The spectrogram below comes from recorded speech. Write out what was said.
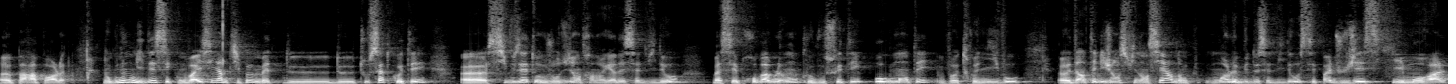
Euh, par rapport à l'autre. Donc nous, l'idée, c'est qu'on va essayer un petit peu mettre de, tout ça de côté. Euh, si vous êtes aujourd'hui en train de regarder cette vidéo, bah, c'est probablement que vous souhaitez augmenter votre niveau d'intelligence financière. Donc moi, le but de cette vidéo, c'est pas de juger ce qui est moral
